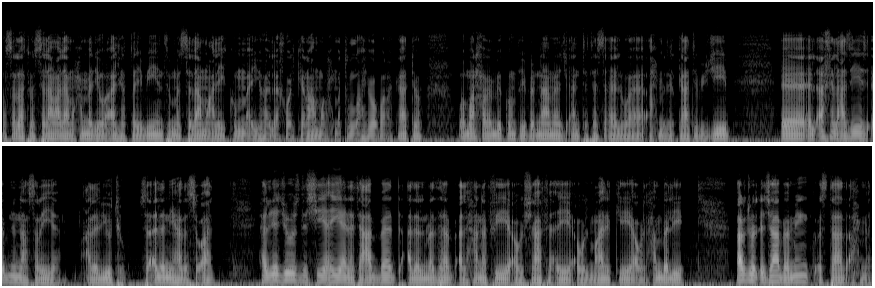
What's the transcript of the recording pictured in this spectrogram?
والصلاة والسلام على محمد وآله الطيبين. ثم السلام عليكم أيها الأخوة الكرام ورحمة الله وبركاته. ومرحبا بكم في برنامج أنت تسأل وأحمد الكاتب يجيب. آه الأخ العزيز ابن الناصرية على اليوتيوب سألني هذا السؤال. هل يجوز للشيعي أن يتعبد على المذهب الحنفي أو الشافعي أو المالكي أو الحنبلي؟ أرجو الإجابة منك أستاذ أحمد.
